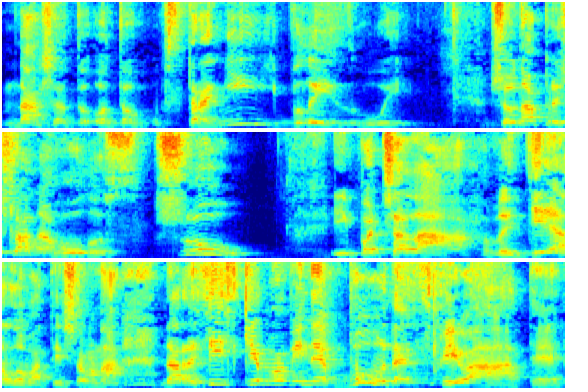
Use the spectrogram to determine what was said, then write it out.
Наша то, ото в страні були ізгої. Що вона прийшла на голос шоу і почала виділувати, що вона на російській мові не буде співати.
